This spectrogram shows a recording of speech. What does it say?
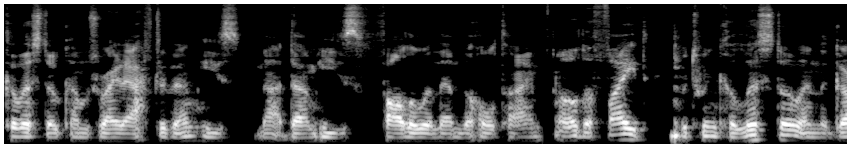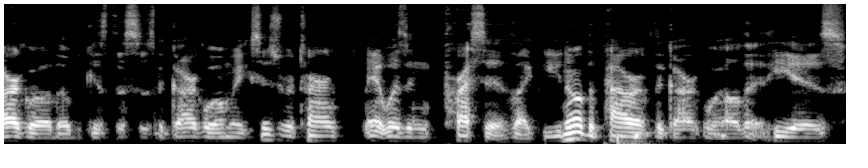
Callisto comes right after them. He's not dumb, he's following them the whole time. Oh, the fight between Callisto and the Gargoyle, though, because this is the Gargoyle makes his return, it was impressive. Like, you know, the power of the Gargoyle, that he is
